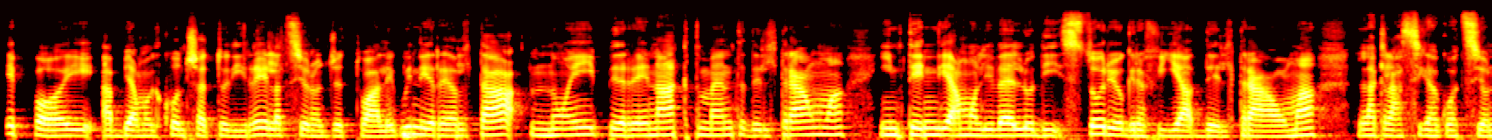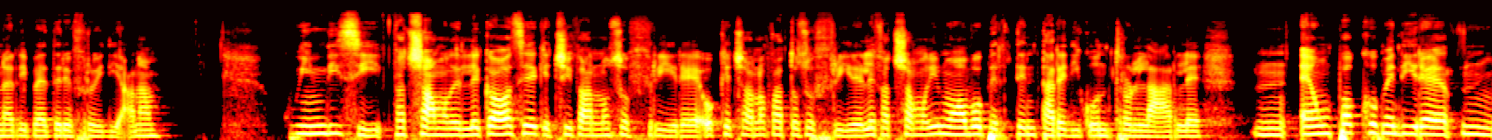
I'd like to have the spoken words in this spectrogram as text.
e poi abbiamo il concetto di relazione oggettuale. Quindi in realtà noi per reenactment del trauma intendiamo a livello di storiografia del trauma la classica equazione a ripetere freudiana. Quindi sì, facciamo delle cose che ci fanno soffrire o che ci hanno fatto soffrire, le facciamo di nuovo per tentare di controllarle. Mm, è un po' come dire mm,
